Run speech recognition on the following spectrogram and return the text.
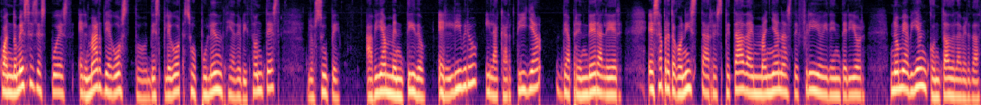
Cuando meses después el mar de agosto desplegó su opulencia de horizontes, lo supe. Habían mentido el libro y la cartilla de aprender a leer. Esa protagonista respetada en mañanas de frío y de interior no me habían contado la verdad.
